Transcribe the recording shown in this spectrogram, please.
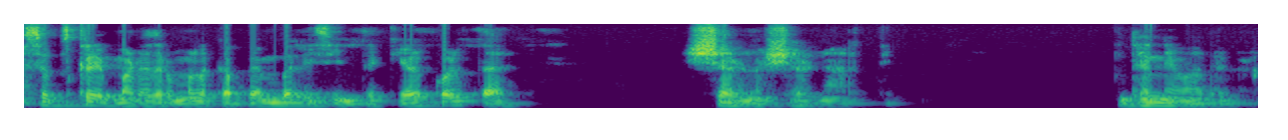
ಸಬ್ಸ್ಕ್ರೈಬ್ ಮಾಡೋದ್ರ ಮೂಲಕ ಬೆಂಬಲಿಸಿ ಅಂತ ಕೇಳ್ಕೊಳ್ತಾ ಶರಣು ಶರಣಾರ್ಥಿ. ಧನ್ಯವಾದಗಳು.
